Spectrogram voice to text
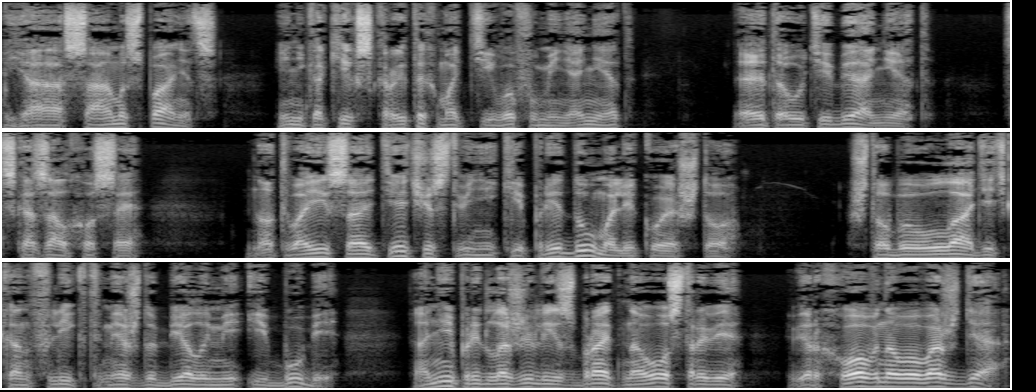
Я сам испанец, и никаких скрытых мотивов у меня нет. — Это у тебя нет, — сказал Хосе. Но твои соотечественники придумали кое-что. Чтобы уладить конфликт между белыми и Буби, они предложили избрать на острове верховного вождя,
